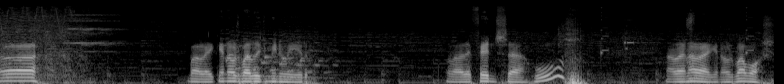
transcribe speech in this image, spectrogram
Ah. Vale, ¿qué nos va a disminuir? La defensa. Uf. Nada, nada, que nos vamos.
